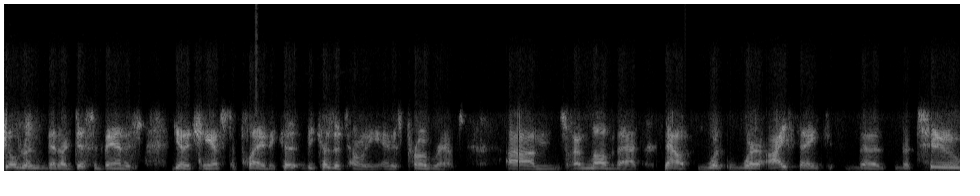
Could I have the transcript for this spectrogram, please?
children that are disadvantaged get a chance to play because because of Tony and his programs. Um, so I love that. Now, what, where I think the the two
